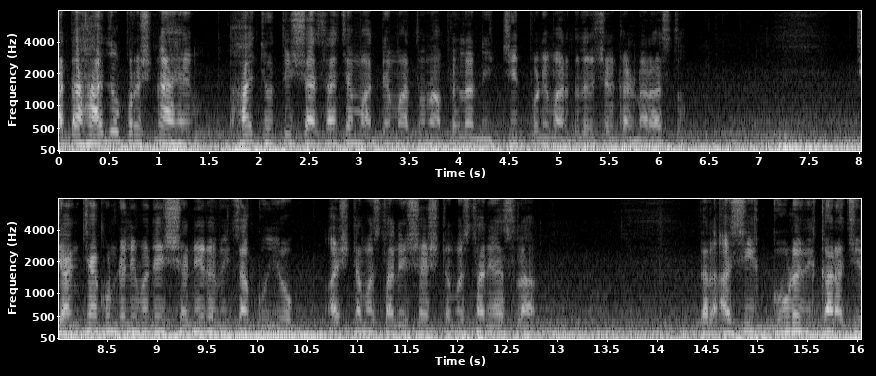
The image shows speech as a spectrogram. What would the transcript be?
आता हा जो प्रश्न आहे हा ज्योतिषशास्त्राच्या माध्यमातून आपल्याला निश्चितपणे मार्गदर्शन करणारा असतो. ज्यांच्या कुंडलीमध्ये शनी रवीचा कुयोग अष्टमस्थानी षष्टमस्थानी असला तर अशी गूढ विकाराची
